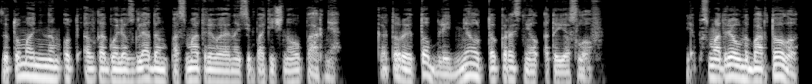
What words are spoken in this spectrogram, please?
затуманенным от алкоголя взглядом, посматривая на симпатичного парня, который то бледнел, то краснел от ее слов. Я посмотрел на Бартолу,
